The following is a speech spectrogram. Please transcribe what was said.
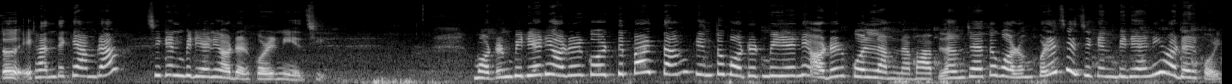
তো এখান থেকে আমরা চিকেন বিরিয়ানি অর্ডার করে নিয়েছি। মটন বিরিয়ানি অর্ডার করতে পারতাম, কিন্তু মটন বিরিয়ানি অর্ডার করলাম না। ভাবলাম যে এত গরম পড়েছে চিকেন বিরিয়ানি অর্ডার করি।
